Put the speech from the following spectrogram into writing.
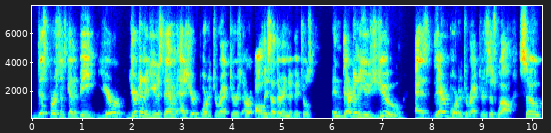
this person's going to be you're you're going to use them as your board of directors or all these other individuals and they're going to use you as their board of directors as well so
